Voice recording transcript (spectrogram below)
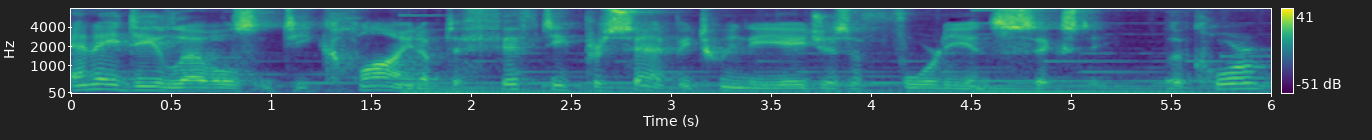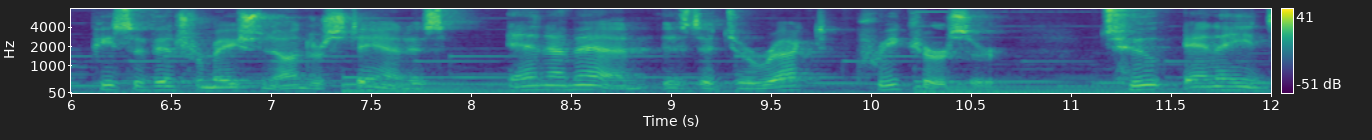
NAD levels decline up to 50% between the ages of 40 and 60. The core piece of information to understand is NMN is the direct precursor to NAD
